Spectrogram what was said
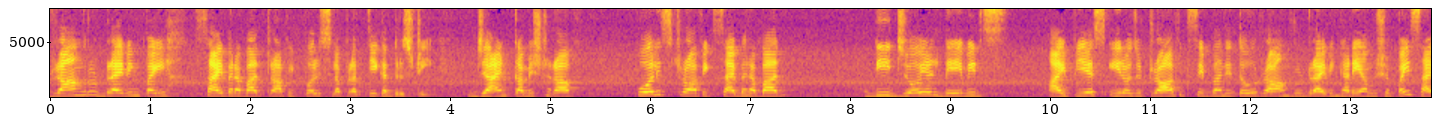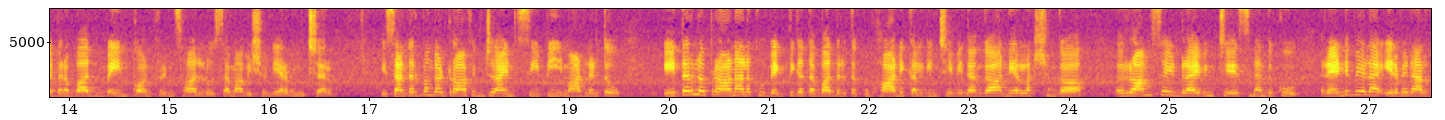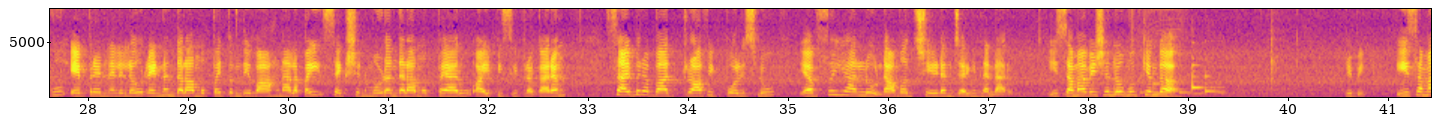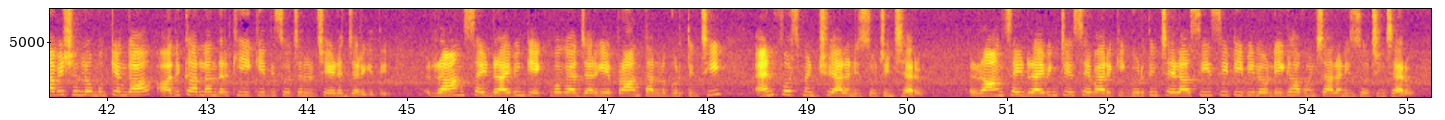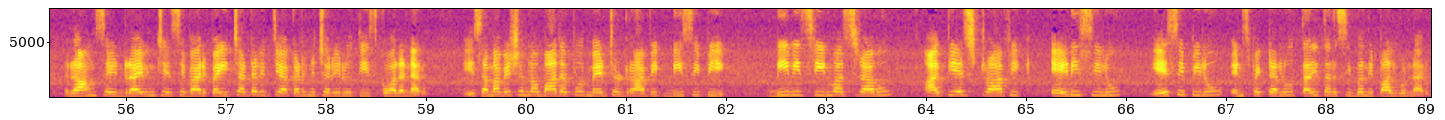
Wrong route డ్రైవింగ్పై Cyberabad traffic పోలీసుల ప్రత్యేక దృష్టి. Joint commissioner of police traffic Cyberabad D. Joel Davids IPS ఈరోజు ట్రాఫిక్ సిబ్బందితో రాంగ్ రూట్ డ్రైవింగ్ అనే అంశంపై సైబరాబాద్ మెయిన్ కాన్ఫరెన్స్ హాల్లో సమావేశం నిర్వహించారు. ఈ సందర్భంగా ట్రాఫిక్ జాయింట్ సిపి మాట్లాడుతూ ఇతరుల ప్రాణాలకు వ్యక్తిగత భద్రతకు హాని కలిగించే విధంగా నిర్లక్ష్యంగా రాంగ్ సైడ్ డ్రైవింగ్ చేసినందుకు రెండు వేల ఇరవై నాలుగు ఏప్రిల్ నెలలో రెండు వందల ముప్పై తొమ్మిది వాహనాలపై సెక్షన్ మూడు వందల ముప్పై ఆరు ఐపీసీ ప్రకారం సైబరాబాద్ ట్రాఫిక్ పోలీసులు ఎఫ్ఐఆర్లు నమోదు చేయడం జరిగిందన్నారు. ఈ సమావేశంలో ముఖ్యంగా రిపీట్. ఈ సమావేశంలో ముఖ్యంగా అధికారులందరికీ ఈ కింది సూచనలు చేయడం జరిగింది. రాంగ్ సైడ్ డ్రైవింగ్ ఎక్కువగా జరిగే ప్రాంతాలను గుర్తించి ఎన్ఫోర్స్మెంట్ చేయాలని సూచించారు. రాంగ్ సైడ్ డ్రైవింగ్ చేసే వారికి గుర్తించేలా సీసీటీవీలో నిఘా ఉంచాలని సూచించారు. రాంగ్ సైడ్ డ్రైవింగ్ చేసే వారిపై చట్టరీత్యా కఠిన చర్యలు తీసుకోవాలన్నారు. ఈ సమావేశంలో Madhapur Medchal traffic DCP DV Srinivasarao IPS traffic ఏడీసీలు ఏసీపీలు ఇన్స్పెక్టర్లు తదితర సిబ్బంది పాల్గొన్నారు.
